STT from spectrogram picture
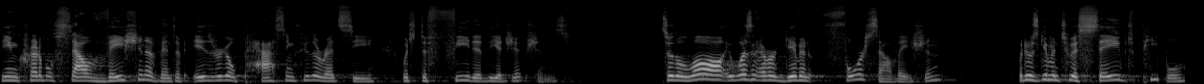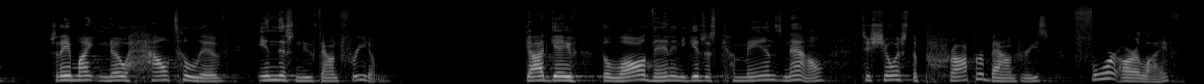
the incredible salvation event of Israel passing through the Red Sea, which defeated the Egyptians. So the law, it wasn't ever given for salvation, but it was given to a saved people so they might know how to live in this newfound freedom. God gave the law then, and He gives us commands now to show us the proper boundaries for our life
